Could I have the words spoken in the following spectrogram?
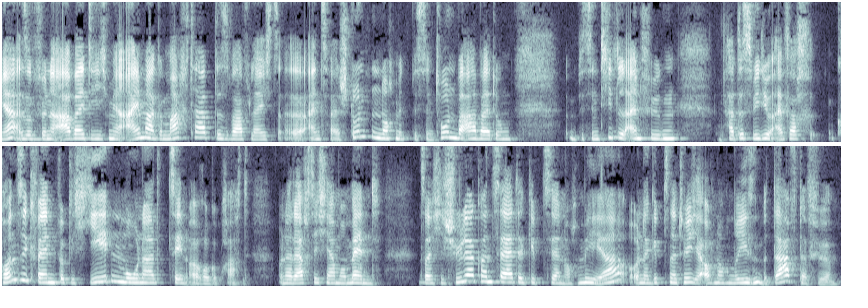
Ja, also für eine Arbeit, die ich mir einmal gemacht habe, das war vielleicht äh, ein, zwei Stunden noch mit bisschen Tonbearbeitung, ein bisschen Titel einfügen, hat das Video einfach konsequent wirklich jeden Monat 10 Euro gebracht. Und da dachte ich, ja, Moment, solche Schülerkonzerte gibt's ja noch mehr und da gibt's natürlich auch noch einen riesen Bedarf dafür.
